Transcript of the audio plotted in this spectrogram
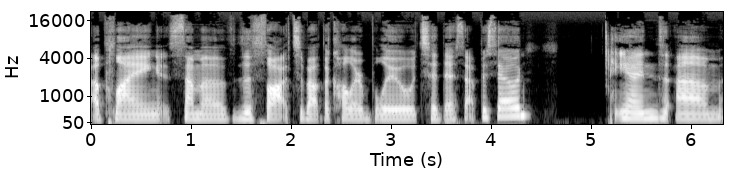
applying some of the thoughts about the color blue to this episode. And um,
